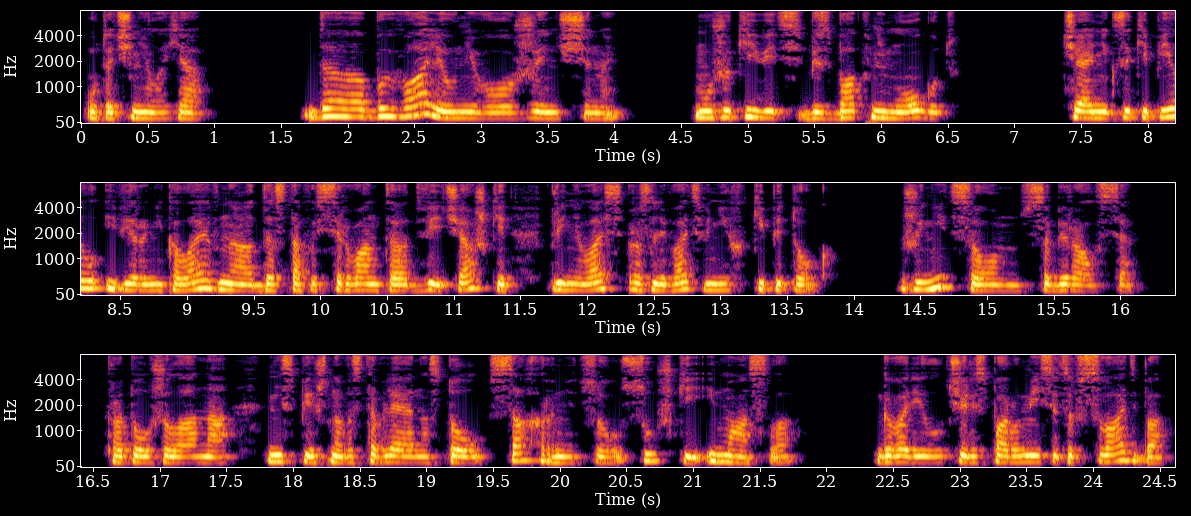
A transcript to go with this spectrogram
Уточнила я. Да бывали у него женщины. Мужики ведь без баб не могут. Чайник закипел, и Вера Николаевна, достав из серванта две чашки, принялась разливать в них кипяток. Жениться он собирался. — продолжила она, неспешно выставляя на стол сахарницу, сушки и масло. Говорил, через пару месяцев свадьба.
